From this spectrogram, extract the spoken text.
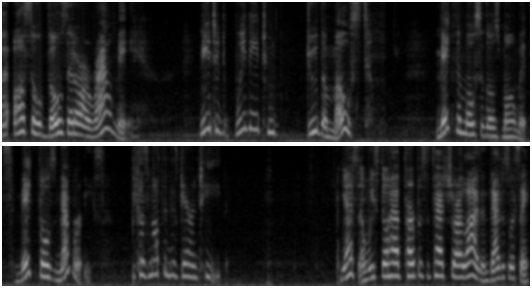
but also those that are around me. Need to we need to do the most. Make the most of those moments. Make those memories because nothing is guaranteed. Yes, and we still have purpose attached to our lives, and that is what I say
